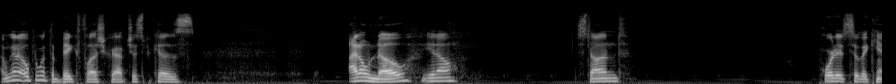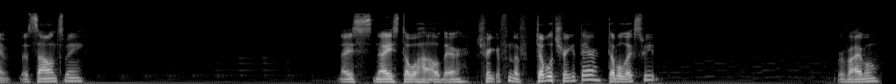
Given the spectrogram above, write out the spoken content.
I'm gonna open with the big fleshcraft just because I don't know, you know. Stunned. Ported so they can't silence me. Nice, nice double howl there. Trinket from the double trinket there. Double leg sweep. Revival.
